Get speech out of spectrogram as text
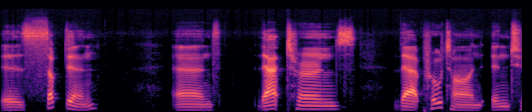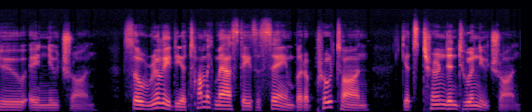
is sucked in and that turns that proton into a neutron. So really the atomic mass stays the same, but a proton gets turned into a neutron.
